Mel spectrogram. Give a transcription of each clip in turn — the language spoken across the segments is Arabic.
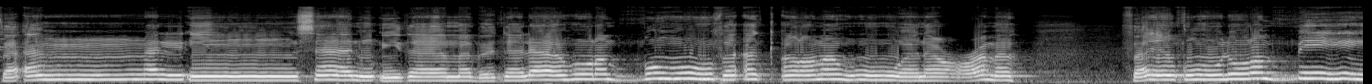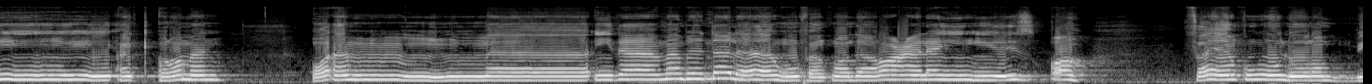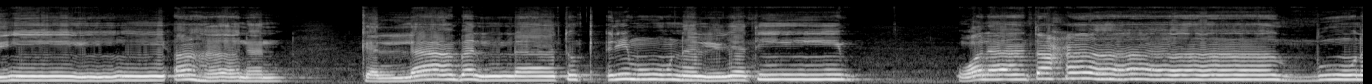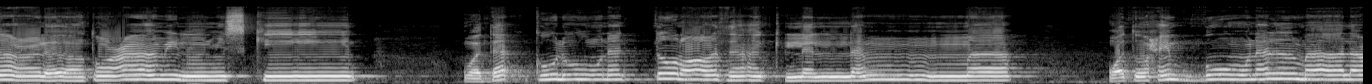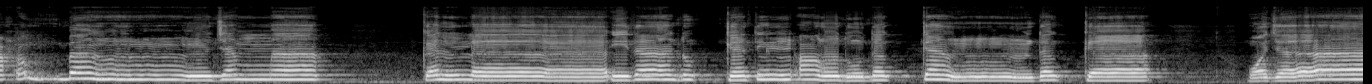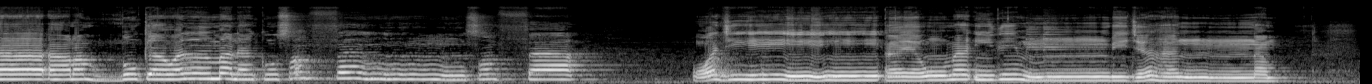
فأما الإنسان إذا ما ابتلاه ربه فأكرمه ونعمه فيقول ربي أكرمن وأما إذا ما ابتلاه فقدر عليه رزقه فيقول ربي أهانا كلا بل لا تكرمون اليتيم ولا تحاضون على طعام المسكين وتأكلون التراث أكلا لمّا وتحبون المال حبا جما كلا إذا دكت الأرض دكا دكا وجاء ربك والملك صفا صفا وجيء يومئذ بجهنم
